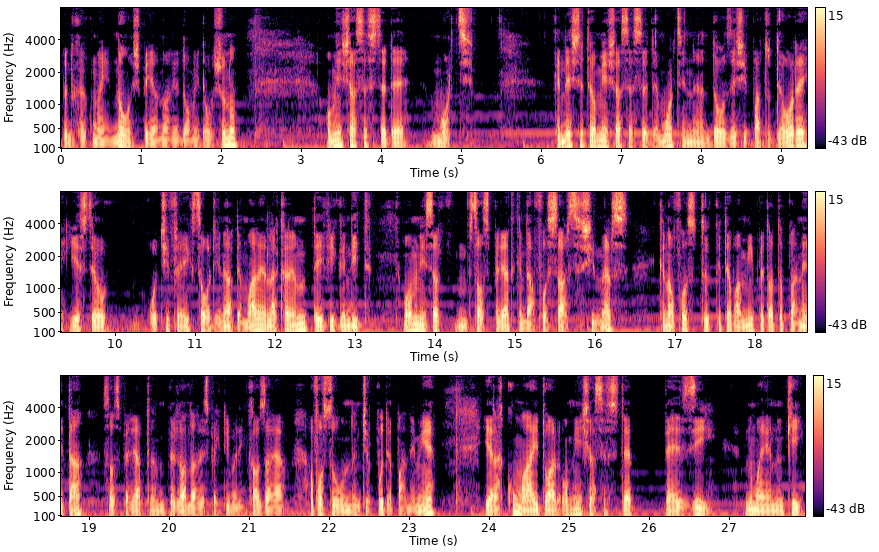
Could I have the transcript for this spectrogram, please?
pentru că acum e 19 ianuarie 2021, 1600 de morți. Gândește-te 1600 de morți în 24 de ore, este o, o cifră extraordinar de mare la care nu te-ai fi gândit. Oamenii s-au speriat când a fost SARS și MERS, când au fost câteva mii pe toată planeta, s-au speriat în perioada respectivă din cauza aia. A fost un început de pandemie, iar acum ai doar 1600 pe zi, nu mai e în închei.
